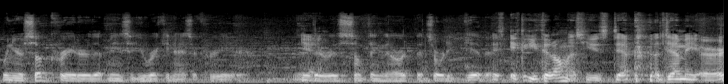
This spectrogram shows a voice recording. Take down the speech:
when you're a sub creator, that means that you recognize a creator. That Yeah. there is something that are, that's already given. It, you could almost use de- a demi-ur,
